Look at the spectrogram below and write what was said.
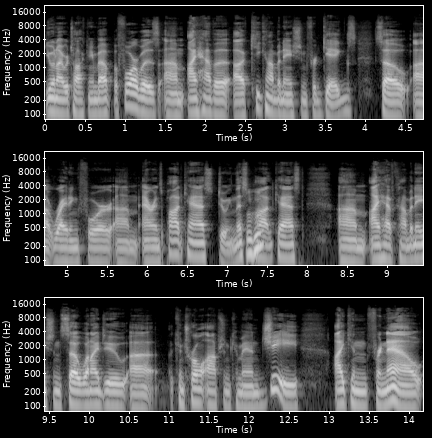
you and I were talking about before was um, I have a, a key combination for gigs. So uh, writing for um, Aaron's podcast, doing this Mhm. podcast. Um, I have combinations. So when I do uh, Control Option Command G, I can for now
